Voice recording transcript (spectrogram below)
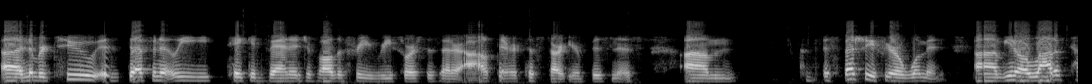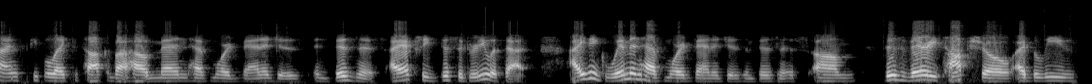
Uh, number two is definitely take advantage of all the free resources that are out there to start your business, um, especially if you're a woman. Um, you know, a lot of times people like to talk about how men have more advantages in business. I actually disagree with that. I think women have more advantages in business. Um, this very talk show, I believe,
